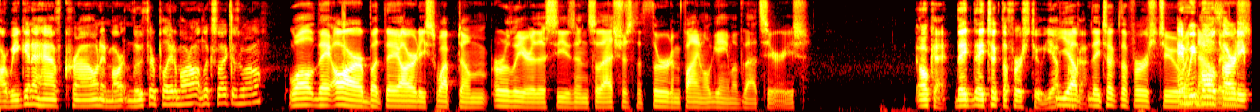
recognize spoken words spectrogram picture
Are we going to have Crown and Martin Luther play tomorrow, it looks like, as well? Well, they are, but they already swept them earlier this season, so that's just the third and final game of that series. Okay, they they took the first two. Yep. Yep. Okay. They took the first two, and, and we both already.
